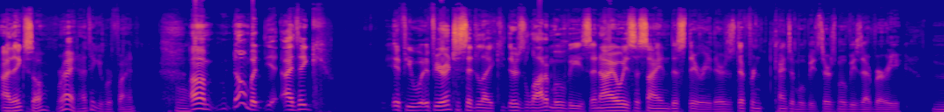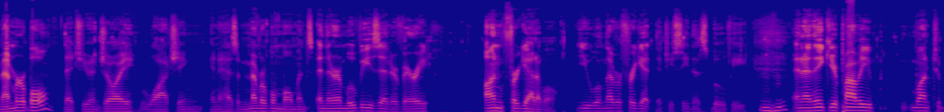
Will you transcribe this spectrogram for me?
I think so. Right. I think you were fine. Cool. Um, no, but I think if you if you're interested, like there's a lot of movies, and I always assign this theory. There's different kinds of movies. There's movies that are very memorable that you enjoy watching, and it has a memorable moments, and there are movies that are very unforgettable. You will never forget that you see this movie, Mm-hmm. and I think you probably want to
